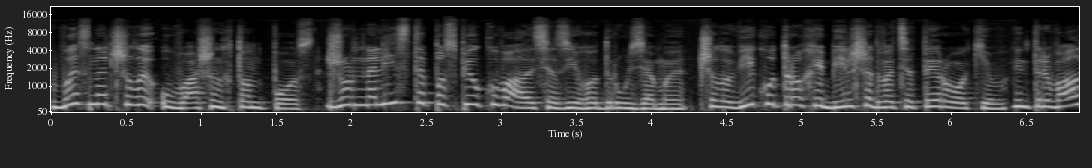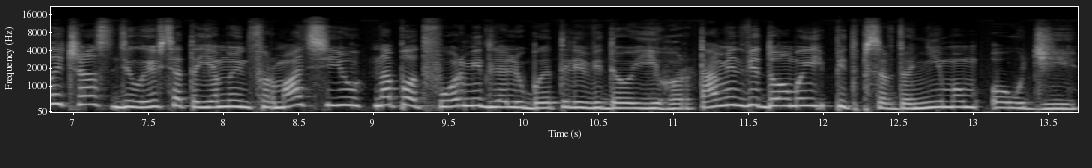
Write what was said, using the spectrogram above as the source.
визначили у Вашингтон Пост. Журналісти поспілкувалися з його друзями. Чоловіку трохи більше 20 років. Він тривалий час ділився таємною інформацією на платформі для любителів відеоігор. Там він відомий під псевдонімом OG.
